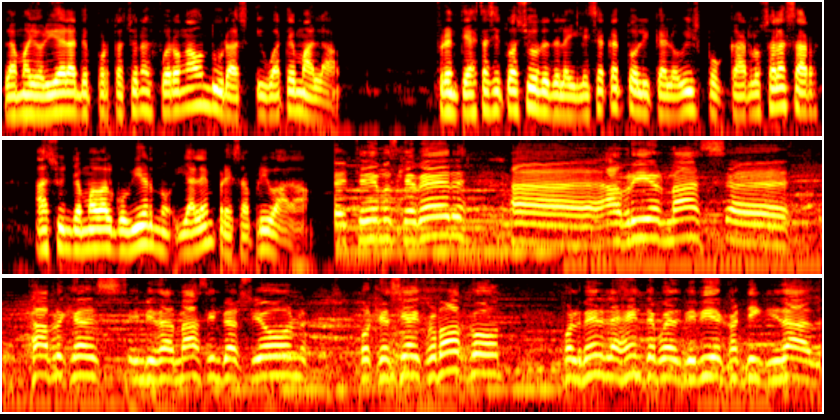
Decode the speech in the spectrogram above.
La mayoría de las deportaciones fueron a Honduras y Guatemala. Frente a esta situación, desde la Iglesia Católica, el obispo Carlos Salazar hace un llamado al gobierno y a la empresa privada. Eh, tenemos que ver, uh, abrir más uh, fábricas, invitar más inversión, porque si hay trabajo, por lo menos la gente puede vivir con dignidad.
